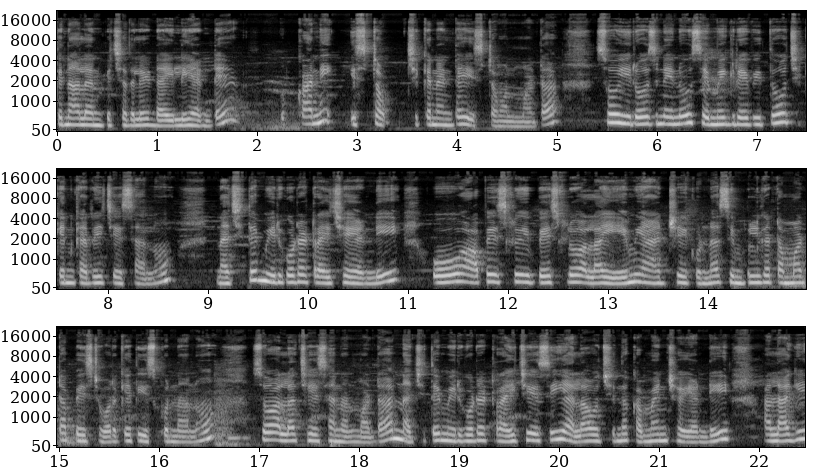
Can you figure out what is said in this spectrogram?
తినాలనిపించదులే డైలీ అంటే కానీ ఇష్టం. చికెన్ అంటే ఇష్టం అనమాట సో ఈరోజు నేను సెమీ గ్రేవీతో చికెన్ కర్రీ చేశాను. నచ్చితే మీరు కూడా ట్రై చేయండి. ఓ ఆ పేస్ట్లు ఈ పేస్ట్లు అలా ఏమీ యాడ్ చేయకుండా సింపుల్గా టమాటా పేస్ట్ వరకే తీసుకున్నాను. సో అలా చేశాను అనమాట నచ్చితే మీరు కూడా ట్రై చేసి ఎలా వచ్చిందో కమెంట్ చేయండి. అలాగే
